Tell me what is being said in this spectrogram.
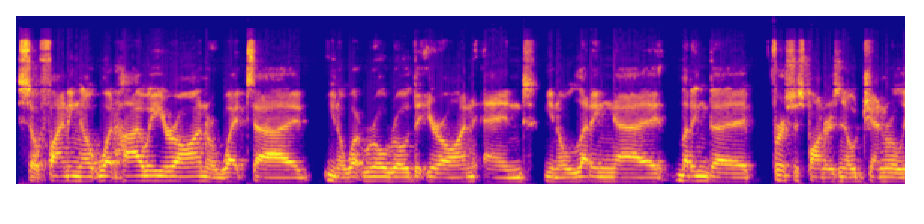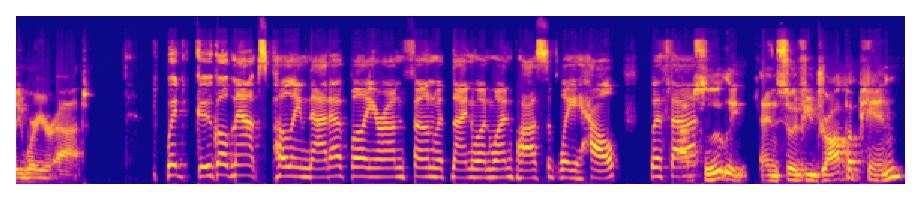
So finding out what highway you're on or what uh, you know what rural road that you're on, and you know letting uh, letting the first responders know generally where you're at. Would Google Maps pulling that up while you're on phone with 911 possibly help with that? Absolutely. And so if you drop a pin,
